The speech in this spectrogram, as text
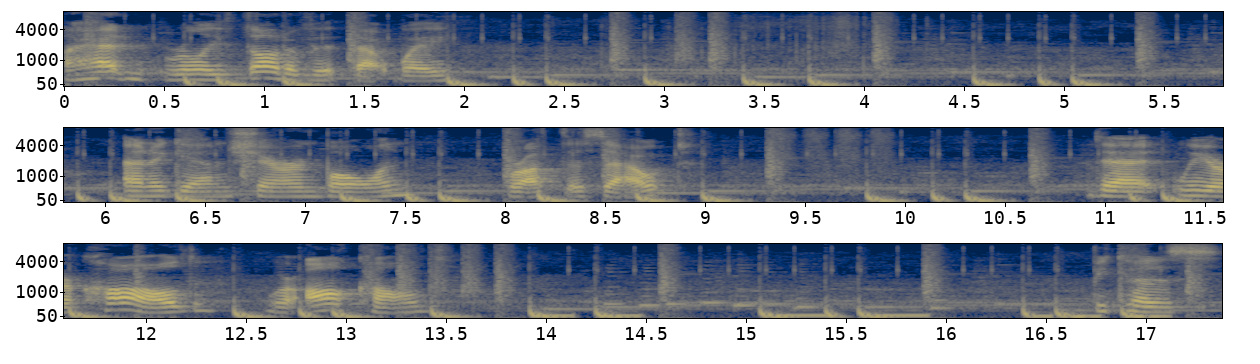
I hadn't really thought of it that way. And again, Sharon Bolin brought this out that we are called, we're all called because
